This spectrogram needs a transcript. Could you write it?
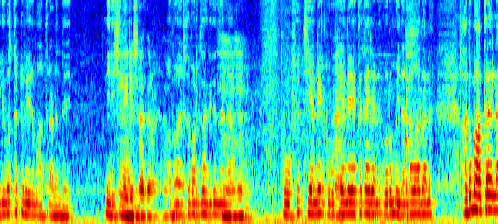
ഇരുപത്തെട്ട് പേര് മാത്രമാണ് എന്ത്? നിരീക്ഷണം അപ്പോൾ നേരത്തെ പറഞ്ഞ സംഗതി ഒന്നല്ല പ്രൂഫ് ചെയ്യാൻ കഴിയും പ്രൂഫ് ചെയ്യാൻ കഴിയാത്ത കാര്യമാണ്. വെറും വിദണ്ഡവാദമാണ് അതുമാത്രമല്ല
